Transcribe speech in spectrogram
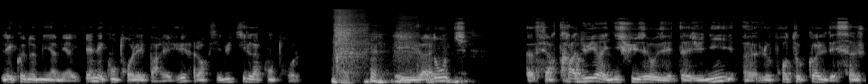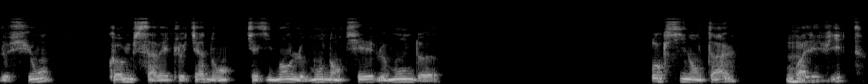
l'économie américaine est contrôlée par les Juifs alors que c'est lui qui la contrôle. et il va donc euh, faire traduire et diffuser aux États-Unis euh, le protocole des sages de Sion comme ça va être le cas dans quasiment le monde entier, le monde euh, occidental, pour mmh aller vite,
